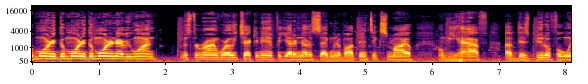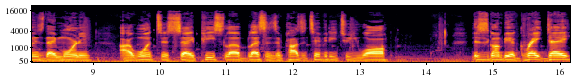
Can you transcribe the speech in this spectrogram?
Good morning, good morning, good morning, everyone. Mr. Ryan Worley checking in for yet another segment of Authentic Smile. On behalf of this beautiful Wednesday morning, I want to say peace, love, blessings, and positivity to you all. This is going to be a great day.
